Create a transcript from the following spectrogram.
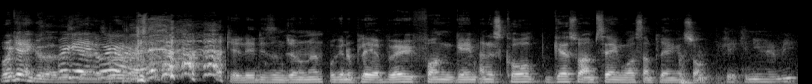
We're getting good at we're this. getting. guys. We're We're- alright. Okay, ladies and gentlemen, we're gonna play a very fun game, and it's called Guess What I'm Saying Whilst I'm Playing a Song. Okay, can you hear me?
